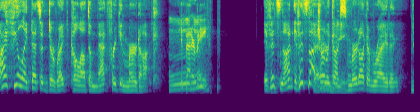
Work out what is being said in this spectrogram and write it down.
I feel like that's a direct call out to Matt freaking Murdock. It better be. If it's not, if it's not Better Charlie be. Cox's Murdoch, I'm rioting. uh,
